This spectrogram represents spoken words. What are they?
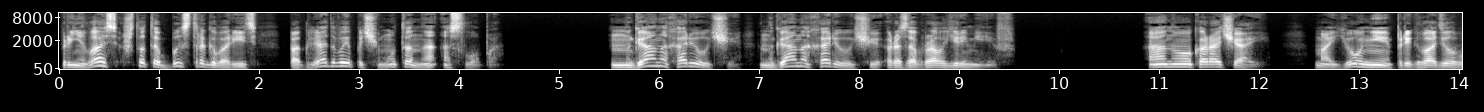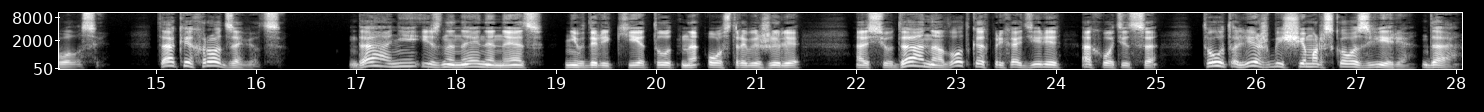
принялась что-то быстро говорить, поглядывая почему-то на ослопа. «Нгана Харючи, Нгана Харючи», — разобрал Еремеев. «А ну, Карачай!» — Маюни пригладил волосы. Так их род зовется. Да, они из Неней-Ненец, невдалеке тут на острове жили, а сюда на лодках приходили охотиться. Тут лежбище морского зверя, да.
